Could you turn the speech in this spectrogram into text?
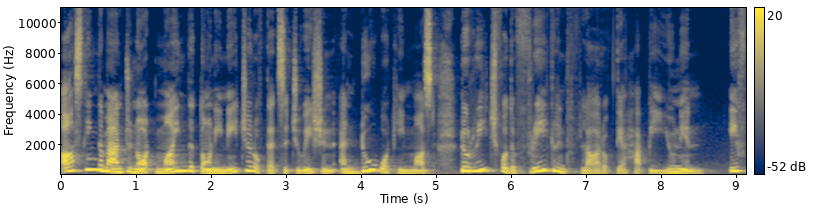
asking the man to not mind the thorny nature of that situation and do what he must to reach for the fragrant flower of their happy union. If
